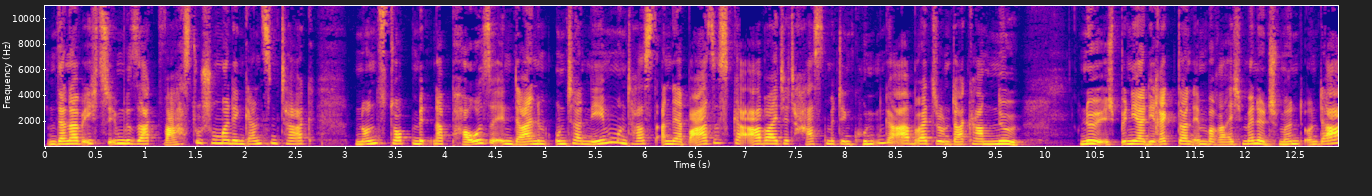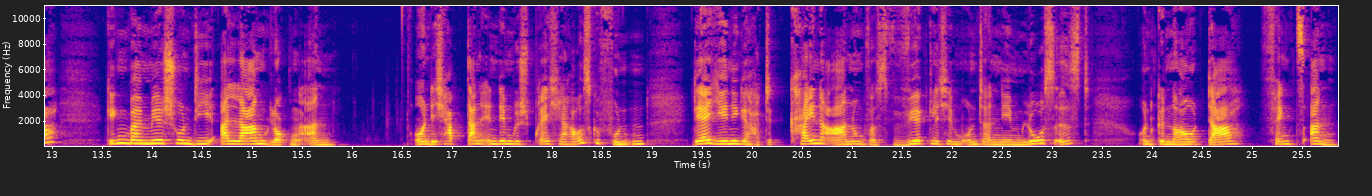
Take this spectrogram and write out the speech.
Und dann habe ich zu ihm gesagt, warst du schon mal den ganzen Tag nonstop mit einer Pause in deinem Unternehmen und hast an der Basis gearbeitet, hast mit den Kunden gearbeitet und da kam nö nö, ich bin ja direkt dann im Bereich Management und da gingen bei mir schon die Alarmglocken an. Und ich habe dann in dem Gespräch herausgefunden, derjenige hatte keine Ahnung, was wirklich im Unternehmen los ist. Und genau da fängt's an.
